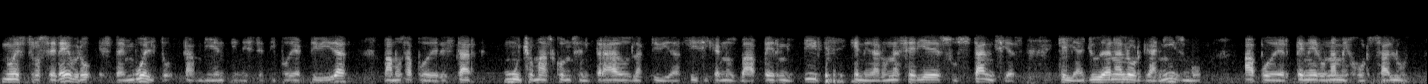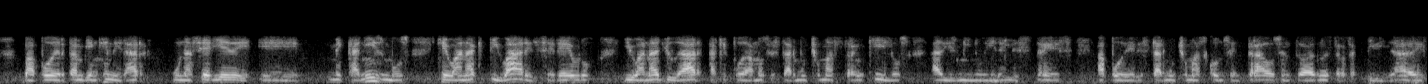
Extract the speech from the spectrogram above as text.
nuestro cerebro está envuelto también en este tipo de actividad. Vamos a poder estar mucho más concentrados, la actividad física nos va a permitir generar una serie de sustancias que le ayudan al organismo a poder tener una mejor salud. Va a poder también generar una serie de eh, mecanismos que van a activar el cerebro y van a ayudar a que podamos estar mucho más tranquilos, a disminuir el estrés, a poder estar mucho más concentrados en todas nuestras actividades,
